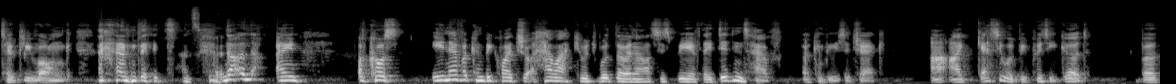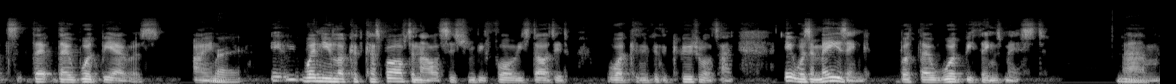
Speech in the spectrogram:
totally wrong, and it's That's good. no, no, I mean, of course, you never can be quite sure how accurate would their analysis be if they didn't have a computer check. I, I guess it would be pretty good, but there there would be errors. I mean, Right. it- when you look at Kasparov's analysis from before he started working with the computer all the time, it was amazing, but there would be things missed. Yeah. Um,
